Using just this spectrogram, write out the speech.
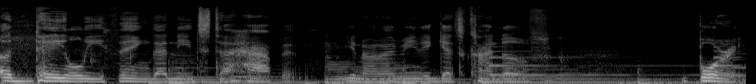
a daily thing that needs to happen. You know what I mean? It gets kind of boring.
